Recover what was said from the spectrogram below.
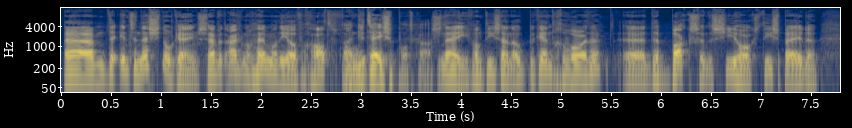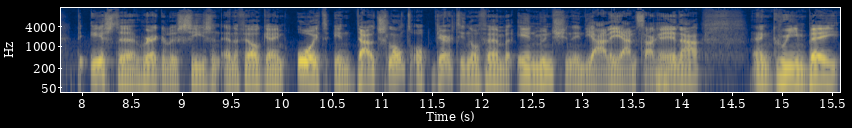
Um, de International Games hebben we het eigenlijk nog helemaal niet over gehad. Nou, niet deze podcast. Nee, want die zijn ook bekend geworden. Uh, de Bucks en de Seahawks die spelen de eerste regular season NFL game ooit in Duitsland. Op 13 november in München in de Allianz Arena. En Green Bay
